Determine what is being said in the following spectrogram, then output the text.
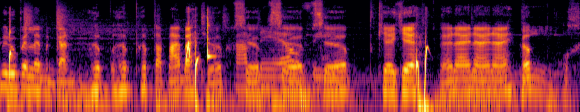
ไม่รู้เป็นอะไรเหมือนกันเพิ่มเพิ่มเพิ่มตัดไม้ไปเชิบเชิบเชิบเชิบโอ เคโอเคไหนไหนไหนไหนเพิ่มโอเค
